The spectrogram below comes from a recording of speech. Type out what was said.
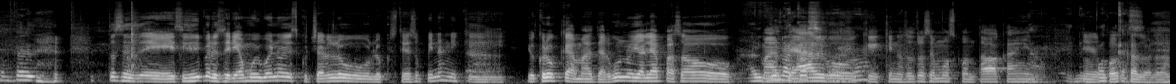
entonces, eh, sí, sí, pero sería muy bueno escuchar lo, que ustedes opinan y que ah. yo creo que a más de alguno ya le ha pasado más de algo que, nosotros hemos contado acá en, ah, el, podcast. ¿verdad?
